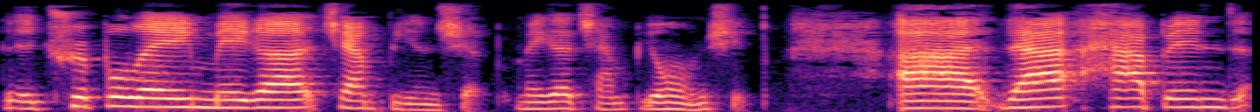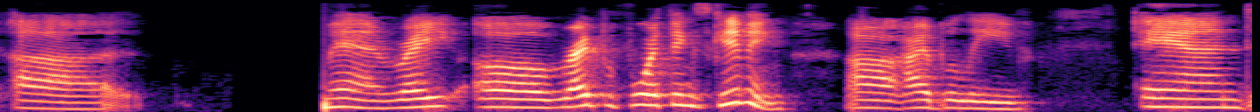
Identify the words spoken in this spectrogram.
the AAA Mega Championship, Mega Championship. Uh, that happened, uh, man, right, uh, right before Thanksgiving, uh, I believe. And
